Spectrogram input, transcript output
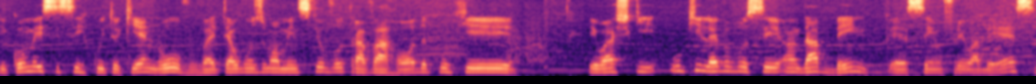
E como esse circuito aqui é novo, vai ter alguns momentos que eu vou travar a roda, porque eu acho que o que leva você a andar bem é, sem o freio ABS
